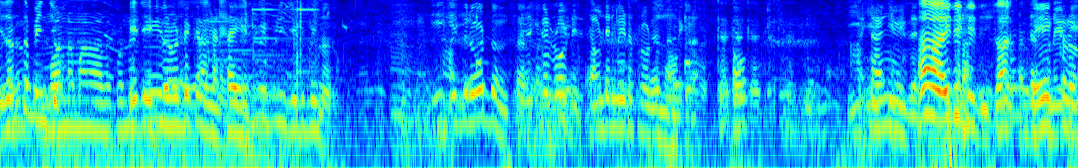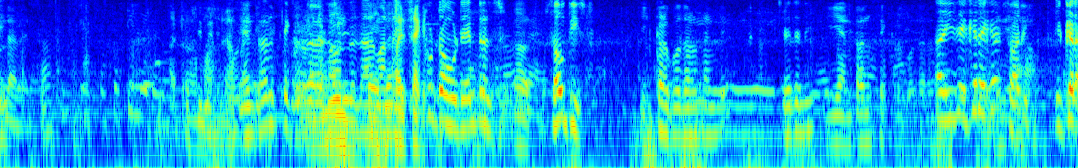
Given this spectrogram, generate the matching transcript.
ఇదంతా పెంచాం మొన్న మనం పెంచారు. ఇది రోడ్డు ఉంది సార్ ఇక్కడ రోడ్ ఇది సెవెంటీన్ మీటర్స్ రోడ్ ఉంది ఇక్కడ ఈశాన్యం ఇది ఆ, ఇది సారీ ఇక్కడ ఉండాలి ఎంట్రన్స్ ఇక్కడ ఒకటి ఎంట్రన్స్ సౌత్ ఈస్ట్ ఇక్కడ కుదరదండి ఏదండి? ఈ ఎంట్రన్స్ ఇక్కడ కుదరదు ఆ, ఇది ఎక్కడే సారీ ఇక్కడ.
